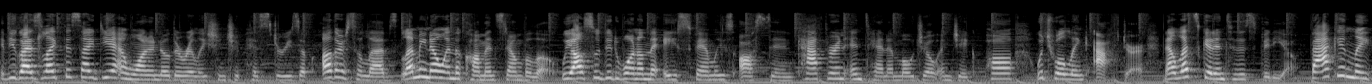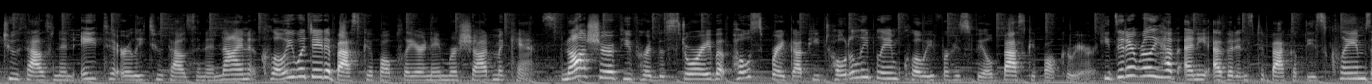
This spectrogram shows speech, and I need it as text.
If you guys like this idea and want to know the relationship histories of other celebs, let me know in the comments down below. We also did one on the Ace families Austin and Catherine and Tana Mongeau and Jake Paul, which we'll link after. Now let's get into this video. Back in late 2008 to early 2009, Khloe would date a basketball player named Rashad McCants. Not sure if you've heard the story, but post-breakup he totally blamed Khloe for his failed basketball career. He didn't didn't really have any evidence to back up these claims,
